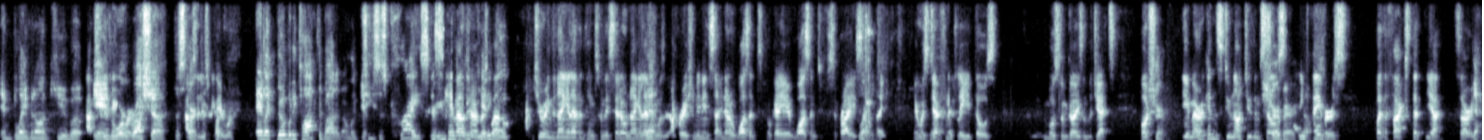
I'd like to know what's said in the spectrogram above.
and blaming on Cuba Absolutely and or. Russia to start this. Absolutely, part. And like nobody talked about it. I'm like, Yeah. Jesus Christ! This came out as well me? during the 9/11 things when they said, "Oh, 9/11 Yeah. was an operation in inside." No, it wasn't. Okay, it wasn't. Surprise! Right. Like it was definitely those Muslim guys on the jets. But Sure. the Americans do not do themselves Sure, Barry, any no. favors by the fact that yeah, sorry.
